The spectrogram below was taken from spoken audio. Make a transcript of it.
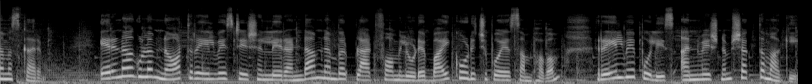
നമസ്കാരം. എറണാകുളം നോർത്ത് റെയിൽവേ സ്റ്റേഷനിലെ രണ്ടാം നമ്പർ പ്ലാറ്റ്ഫോമിലൂടെ ബൈക്ക് ഓടിച്ചുപോയ സംഭവം റെയിൽവേ പോലീസ് അന്വേഷണം ശക്തമാക്കി.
